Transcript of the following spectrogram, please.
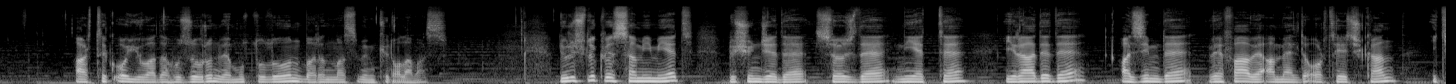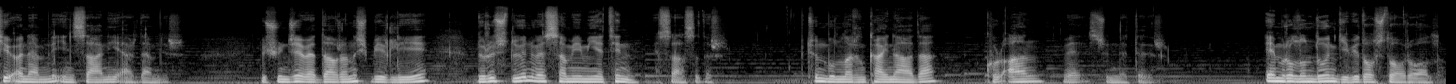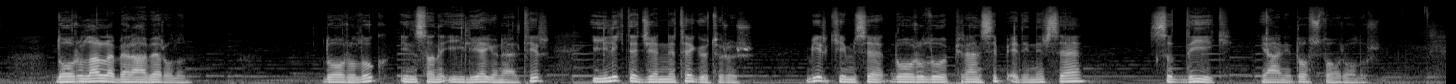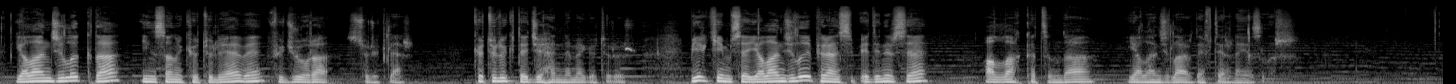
artık o yuvada huzurun ve mutluluğun barınması mümkün olamaz. Dürüstlük ve samimiyet düşüncede, sözde, niyette, iradede, azimde, vefa ve amelde ortaya çıkan iki önemli insani erdemdir. Düşünce ve davranış birliği dürüstlüğün ve samimiyetin esasıdır. Bütün bunların kaynağı da Kur'an ve sünnettedir. Emrolunduğun gibi dosdoğru ol. Doğrularla beraber olun. Doğruluk insanı iyiliğe yöneltir, iyilik de cennete götürür. Bir kimse doğruluğu prensip edinirse sıddık yani dosdoğru olur. Yalancılık da insanı kötülüğe ve fücura sürükler. Kötülük de cehenneme götürür. Bir kimse yalancılığı prensip edinirse Allah katında yalancılar defterine yazılır.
